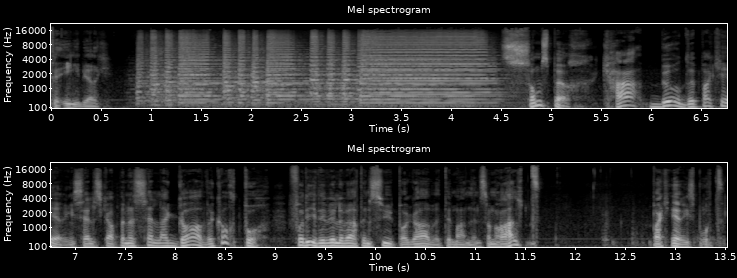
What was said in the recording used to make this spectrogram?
til Ingebjørg. Som spør hva burde parkeringsselskapene selge gavekort på, fordi det ville vært en super gave til mannen som har alt? Parkeringsbot.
